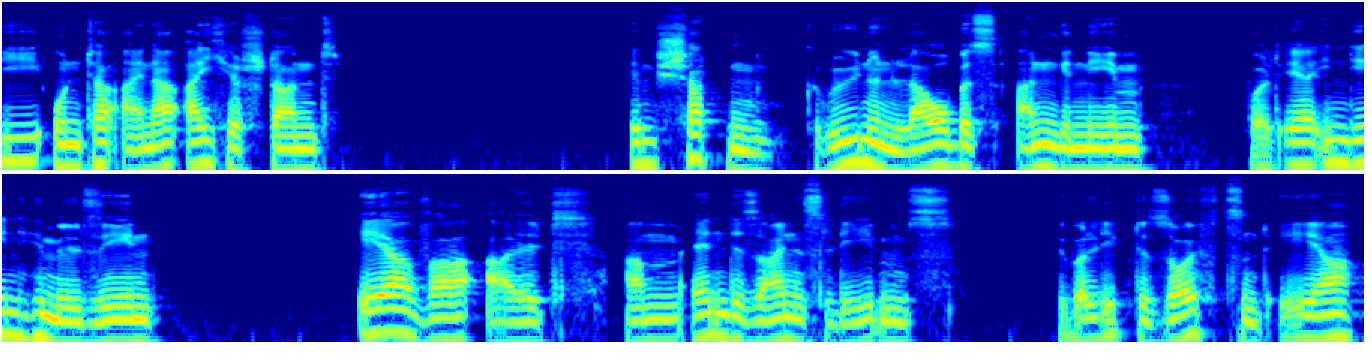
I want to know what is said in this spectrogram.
die unter einer Eiche stand. Im Schatten grünen Laubes angenehm wollt er in den Himmel sehn. Er war alt, am Ende seines Lebens, überlegte seufzend er,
